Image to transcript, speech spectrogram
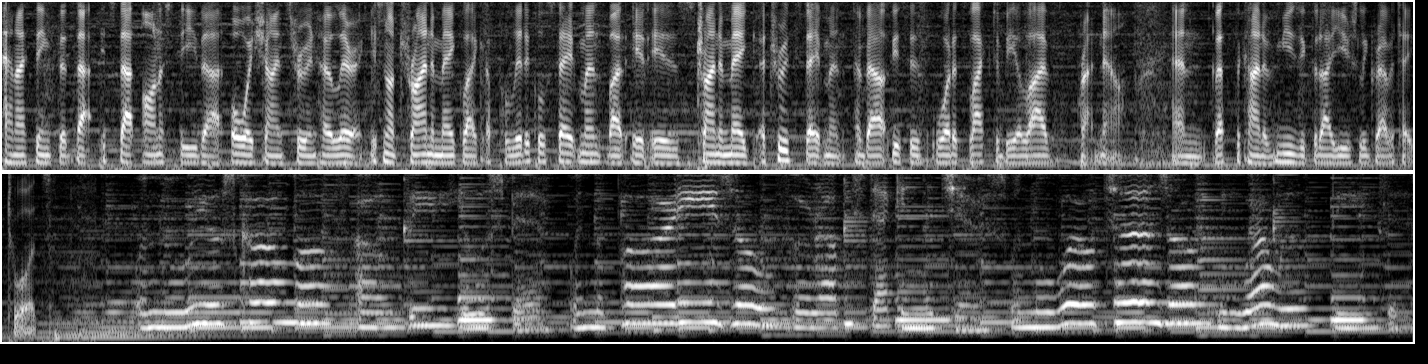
and I think that, that it's that honesty that always shines through in her lyric. It's not trying to make like a political statement, but it is trying to make a truth statement about this is what it's like to be alive right now. And that's the kind of music that I usually gravitate towards. When the wheels come off, I'll be your spare. When the party's over, I'll be stacking the chairs. When the world turns on you, I will be there.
